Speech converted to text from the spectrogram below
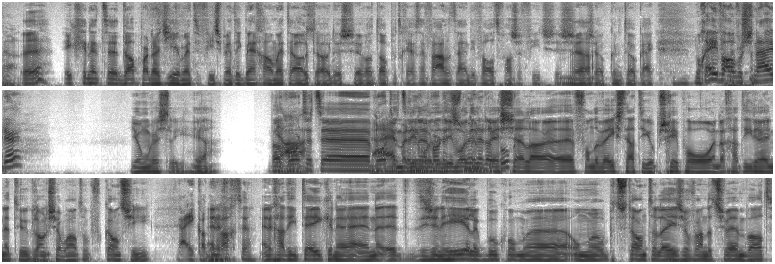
Ja. Ik vind het eh, dapper dat je hier met de fiets bent. Ik ben gewoon met de auto. Dus eh, wat dat betreft. En Valentijn die valt van zijn fiets. Dus Ja. zo kun je het ook kijken. Nog even over Snijder. Jong Wesley, ja. Wat Ja. wordt het? eh Nee, wordt het maar een, dit eh, wordt, wordt dit het wordt een bestseller. Eh, van de week staat hij op Schiphol en dan gaat iedereen natuurlijk langzamerhand op vakantie. Ja, ik kan En niet dan- wachten. En dan gaat hij tekenen. En het, het is een heerlijk boek om, eh, om op het strand te lezen of aan het zwembad.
